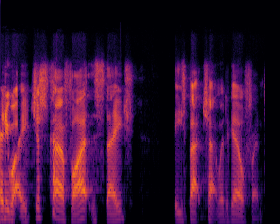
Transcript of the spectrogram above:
anyway, just to clarify at this stage, he's back chatting with a girlfriend.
